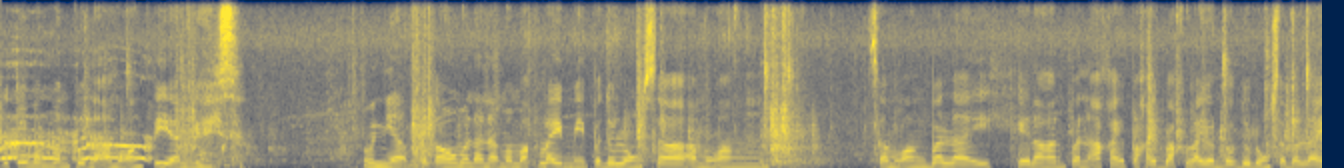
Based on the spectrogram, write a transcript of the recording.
gutumon man po na amo ang tiyan guys. Unya pagkahuman ana mamaklay mi padulong sa amo ang sa amo ang balay. Kailangan pa na akay pa kay baklayon pagdulong sa balay.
